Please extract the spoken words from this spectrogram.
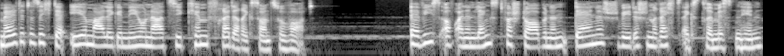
meldete sich der ehemalige Neonazi Kim Frederiksson zu Wort. Er wies auf einen längst verstorbenen dänisch-schwedischen Rechtsextremisten hin,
